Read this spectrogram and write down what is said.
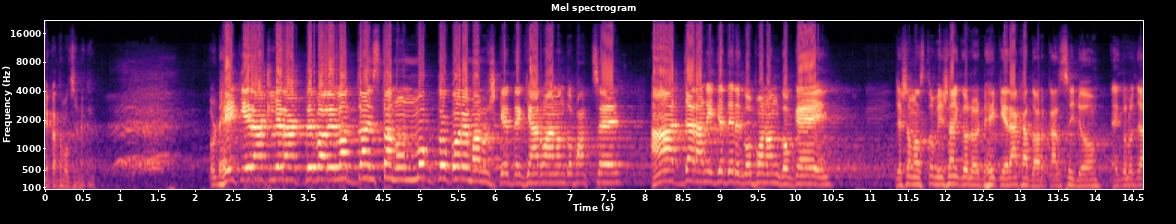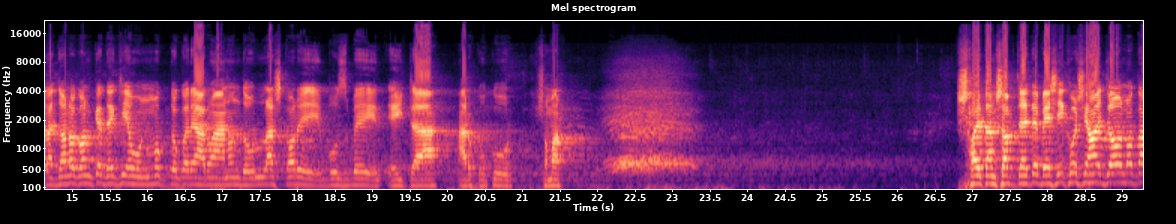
এ কথা বলছেন এখানে ও ঢেকে রাখলে রাখতে পারে লজ্জা স্থান উন্মুক্ত করে মানুষকে দেখে আরও আনন্দ পাচ্ছে। আজ যারা নিজেদের গোপন অঙ্গকে যে সমস্ত বিষয়গুলো ঢেকে রাখা দরকার ছিল, এগুলো যারা জনগণকে দেখিয়ে উন্মুক্ত করে আরও আনন্দ উল্লাস করে, বুঝবেন এইটা আর কুকুর সমান। শয়তান সবচাইতে বেশি খুশি হয় যৌনতা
